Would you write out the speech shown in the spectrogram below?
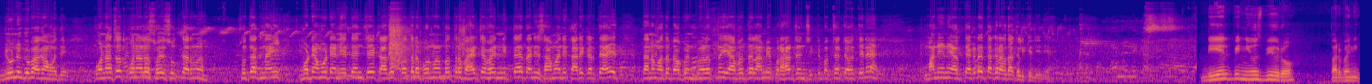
निवडणूक विभागामध्ये कोणाचंच कोणाला सोय सुत्कार सुतक नाही. मोठ्या मोठ्या नेत्यांचे कागद कागदपत्र प्रमाणपत्र बाहेरच्या बाहेर निघतात आणि सामान्य कार्यकर्ते आहेत त्यांना माझं डॉक्युमेंट मिळत नाही. याबद्दल आम्ही प्रहार जनशक्ती पक्षाच्या वतीने माननीय आयुक्ताकडे तक्रार दाखल केलेली आहे. D L P news bureau Parbhani.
